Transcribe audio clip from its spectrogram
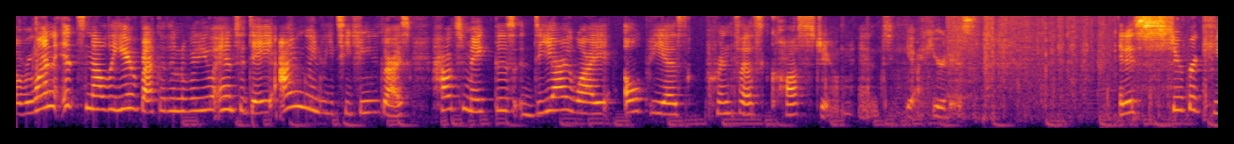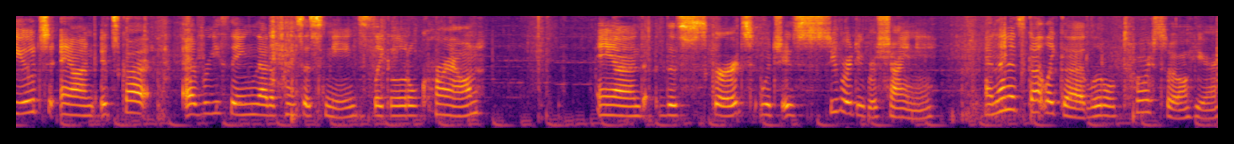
Hello everyone, it's Natalie here back with another video and today I'm going to be teaching you guys how to make this DIY LPS princess costume and yeah here it is. It is super cute and it's got everything that a princess needs like a little crown and the skirt which is super duper shiny and then it's got like a little torso here.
